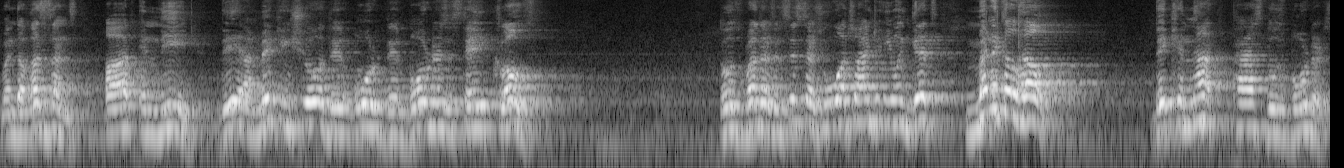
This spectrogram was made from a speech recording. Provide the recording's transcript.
when the Gazans are in need, they are making sure their, their borders stay closed. Those brothers and sisters who are trying to even get medical help, they cannot pass those borders.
